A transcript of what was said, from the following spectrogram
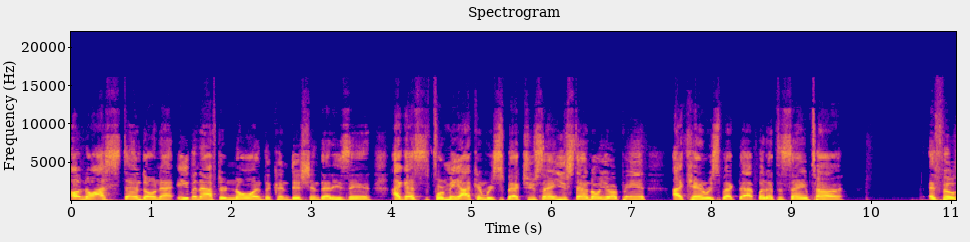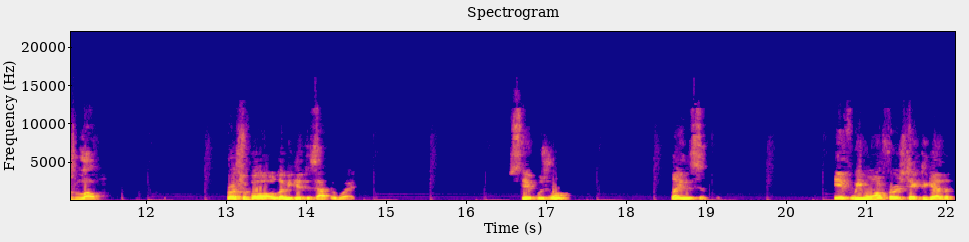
oh no, I stand on that even after knowing the condition that he's in. I guess for me, I can respect you saying you stand on your opinion. I can respect that. But at the same time, it feels low. First of all, let me get this out the way. Skip was wrong. Plain and simple. If we were on first take together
